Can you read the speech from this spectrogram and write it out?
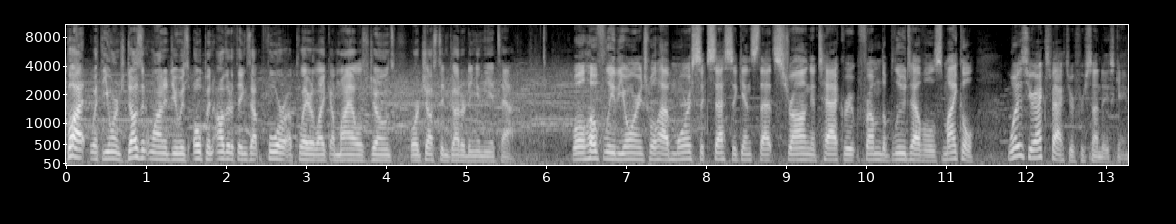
But what the Orange doesn't want to do is open other things up for a player like a Myles Jones or Justin Guterding in the attack. Well, hopefully the Orange will have more success against that strong attack group from the Blue Devils. Michael, what is your X factor for Sunday's game?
